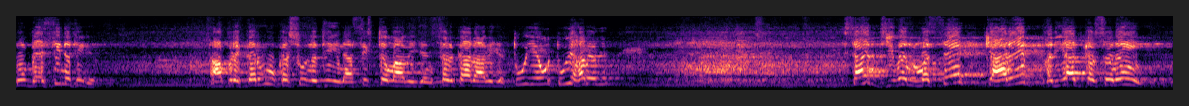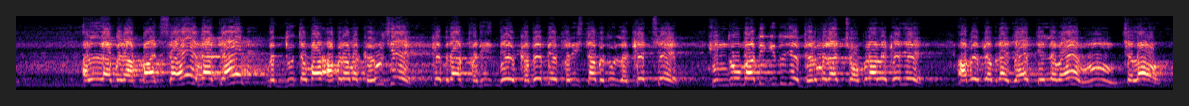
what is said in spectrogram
હું બેસી નથી રહ્યો. આપણે કરવું કશું નથી આ સિસ્ટમ આવી જાય, સરકાર આવી જાય. તું એવું, તું હારો છે? સાહેબ, જીવન મસ્ત ક્યારે ફરિયાદ કરશો નહીં. અલ્લાહ બધા બાદશાહ એના ત્યાં બધું તમારા આપણામાં કહ્યું છે કે બધા ફરી, બે ખબર બે ફરિશ્તા બધું લખે જ છે. હિન્દુઓમાં બી કીધું છે, ધર્મરાજ ચોપડા લખે છે. આપણે કે બધા જાય તેલ લેવા હમ, ચલાવો.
